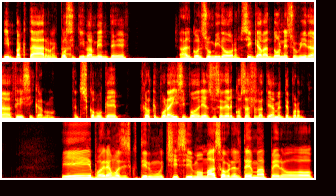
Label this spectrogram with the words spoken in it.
impactar Impactar. positivamente al consumidor sin que abandone su vida física, ¿no? Entonces, como que creo que por ahí sí podrían suceder cosas relativamente pronto. Y podríamos discutir muchísimo más sobre el tema, pero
